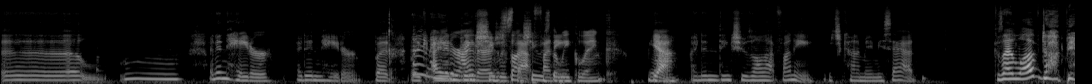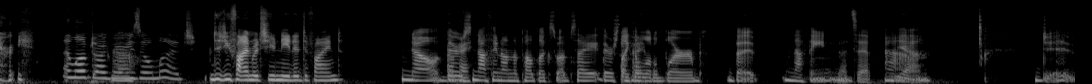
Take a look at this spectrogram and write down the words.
uh, mm, I didn't hate her. I didn't hate her, but I like didn't I hate didn't her think either. she I just was thought that she was funny. the weak link. Yeah. I didn't think she was all that funny, which kind of made me sad. Because I love Dogberry. I love Dogberry Yeah. so much. Did you find what you needed to find? No, there's Okay. nothing on the Public's website. There's like Okay. a little blurb, but nothing. That's it. yeah. um, D-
